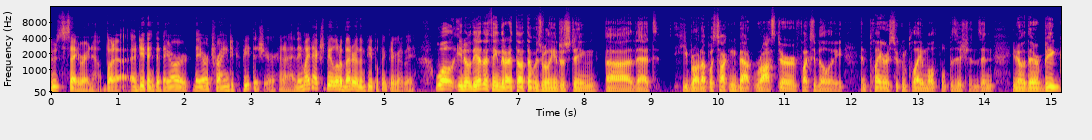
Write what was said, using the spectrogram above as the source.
who's to say right now? But I do think that they are they are trying to compete this year, and I, they might actually be a little better than people think they're going to be. Well, you know, the other thing that I thought that was really interesting uh, that he brought up was talking about roster flexibility and players who can play multiple positions. And you know, their big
